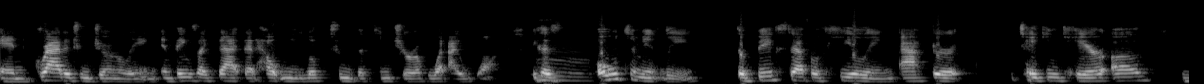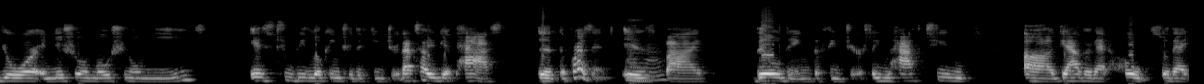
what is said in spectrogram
and gratitude journaling and things like that that help me look to the future of what i want because mm. ultimately the big step of healing after taking care of your initial emotional needs is to be looking to the future that's how you get past the, the present is mm-hmm. by building the future so you have to uh, gather that hope so that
